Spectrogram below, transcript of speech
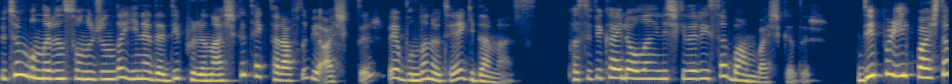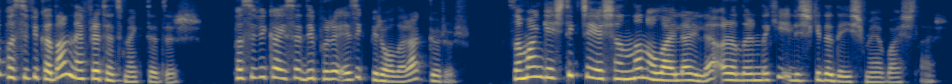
Bütün bunların sonucunda yine de Dipper'ın aşkı tek taraflı bir aşktır ve bundan öteye gidemez. Pasifika ile olan ilişkileri ise bambaşkadır. Dipper ilk başta Pasifika'dan nefret etmektedir. Pasifika ise Dipper'ı ezik biri olarak görür. Zaman geçtikçe yaşanılan olaylar ile aralarındaki ilişki de değişmeye başlar.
